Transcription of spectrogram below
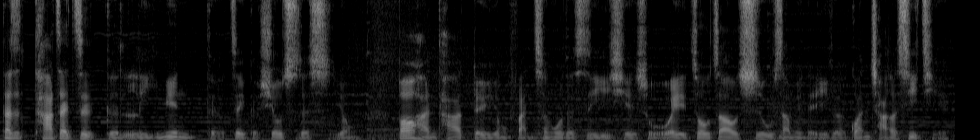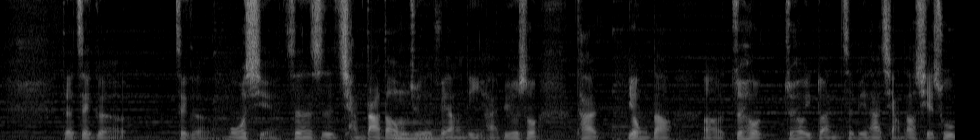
但是他在这个里面的这个修辞的使用，包含他对用反衬或者是一些所谓周遭事物上面的一个观察和细节的这个这个摹写，真的是强大到我觉得非常厉害。嗯、比如说，他用到呃最后最后一段这边，他讲到写出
